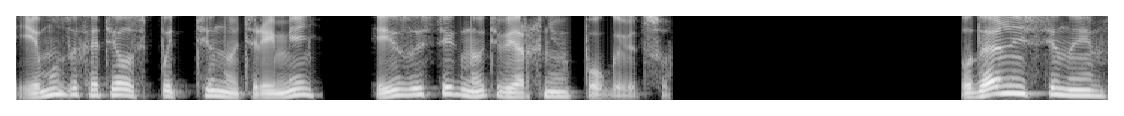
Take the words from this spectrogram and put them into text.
ему захотелось подтянуть ремень и застегнуть верхнюю пуговицу. У дальней стены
